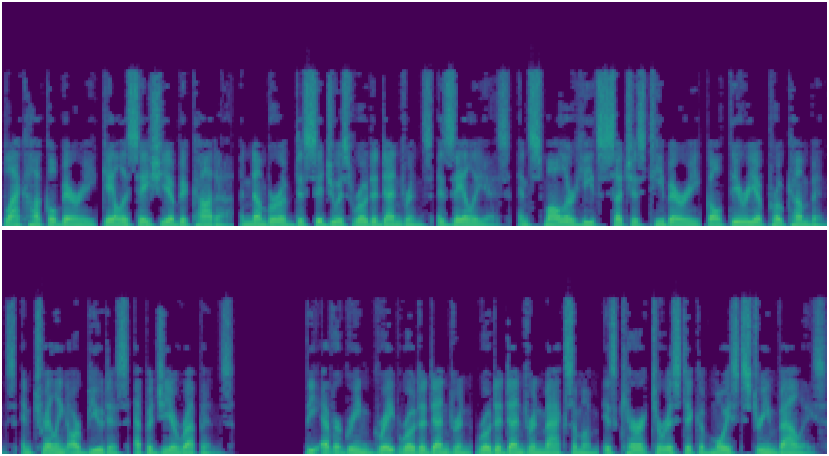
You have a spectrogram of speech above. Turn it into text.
black huckleberry baccata, a number of deciduous rhododendrons azaleas, and smaller heaths such as teaberry Gaultheria procumbens and trailing arbutus Epigaea repens. The evergreen great rhododendron, rhododendron maximum is characteristic of moist stream valleys.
